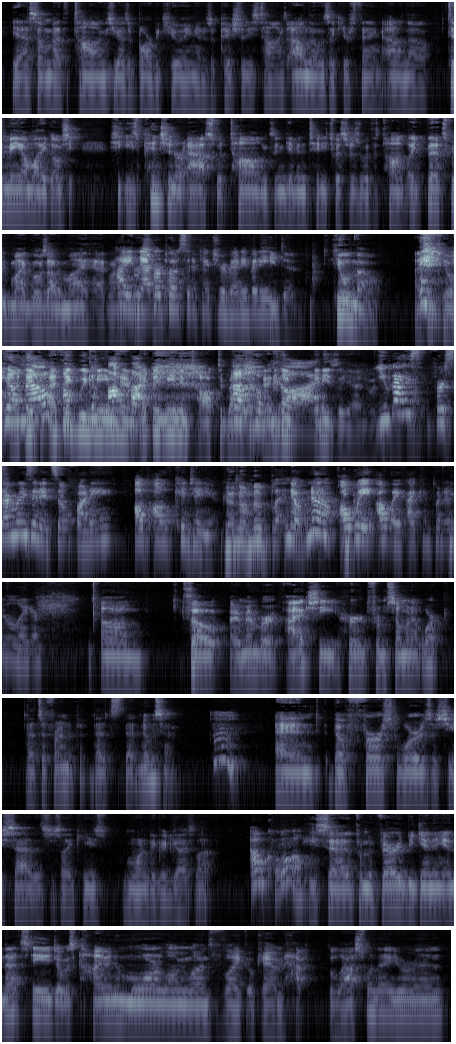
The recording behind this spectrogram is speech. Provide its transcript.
Yeah, something about the tongs. You guys are barbecuing, and there's a picture of these tongs. I don't know. It was like your thing. I don't know. To me, I'm like, oh, she, she he's pinching her ass with tongs and giving titty twisters with the tongs. Like that's what my goes out of my head when I, I never heard it. posted a picture of anybody. He did. He'll know. I think he'll. He'll I think. know? I think we Oh, mean him. I think me and him talked about Oh, it, and God. he and he's like, yeah, I know. What You guys, for some reason, it's so funny. I'll, I'll continue. No, no, no. No, no, no. I'll Okay. wait. I'll wait. I can put it in later. Um, so I remember I actually heard from someone at work that's a friend of it that's that knows him, Hmm. and the first words that she said is just like he's one of the good guys left. Oh, cool. He said from the very beginning, in that stage, I was kind of more along the lines of like, okay, I'm happy. The last one that you were in,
